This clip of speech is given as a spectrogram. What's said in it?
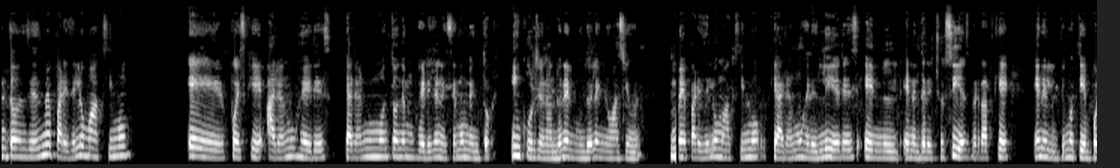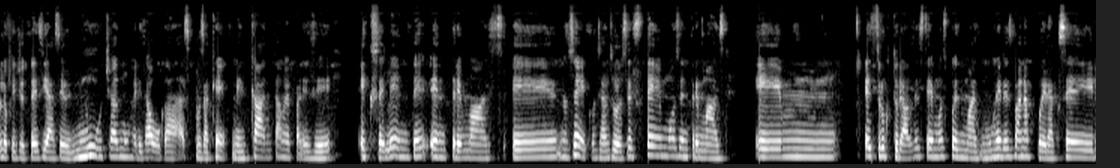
Entonces me parece lo máximo eh, pues que hayan mujeres, que hayan un montón de mujeres en este momento incursionando en el mundo de la innovación. Me parece lo máximo que hayan mujeres líderes en el, derecho. Sí, es verdad que en el último tiempo, lo que yo te decía, se ven muchas mujeres abogadas, cosa que me encanta, me parece excelente. Entre más, eh, no sé, consensuados estemos, entre más em, estructurados estemos, pues más mujeres van a poder acceder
